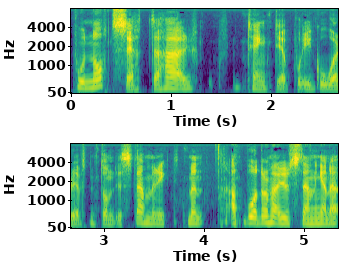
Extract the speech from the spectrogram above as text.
På något sätt, det här tänkte jag på igår, jag vet inte om det stämmer riktigt, men att båda de här utställningarna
